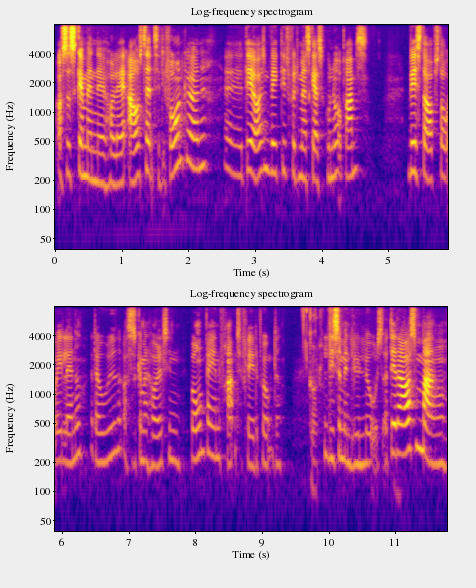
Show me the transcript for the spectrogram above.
Og så skal man øh, holde afstand til de forankørende. Øh, det er også vigtigt, fordi man skal altså kunne nå at bremse, hvis der opstår et eller andet derude. Og så skal man holde sin vognbane frem til flettepunktet. Godt. Ligesom en lynlås. Og det er der også mange,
